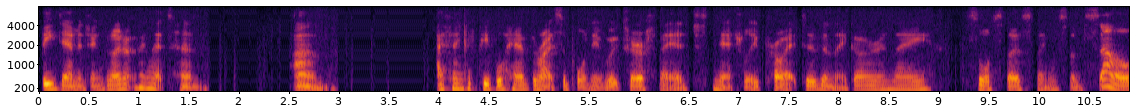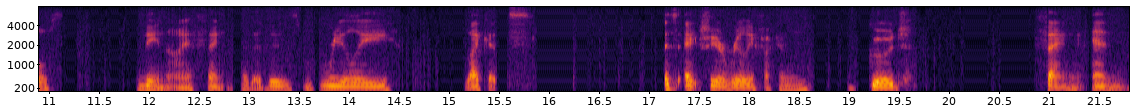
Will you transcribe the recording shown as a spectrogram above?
be damaging, but I don't think that's him. Um, I think if people have the right support networks or if they are just naturally proactive and they go and they source those things themselves, then I think that it is really like it's it's actually a really fucking good thing. And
